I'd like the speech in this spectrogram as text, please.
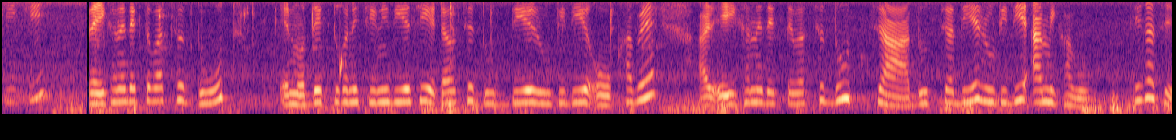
কি কি। এইখানে দেখতে পাচ্ছ দুধ। এর মধ্যে একটুখানি চিনি দিয়েছি, এটা হচ্ছে দুধ দিয়ে রুটি দিয়ে ও খাবে। আর এইখানে দেখতে পাচ্ছ দুধ চা দুধ চা দিয়ে রুটি দিয়ে আমি খাব, ঠিক আছে?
